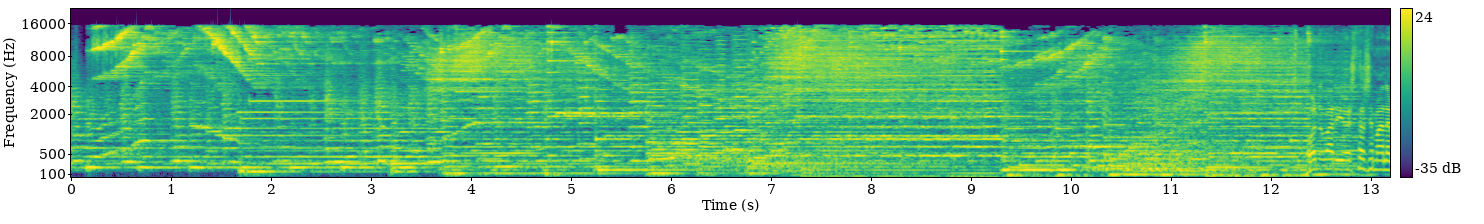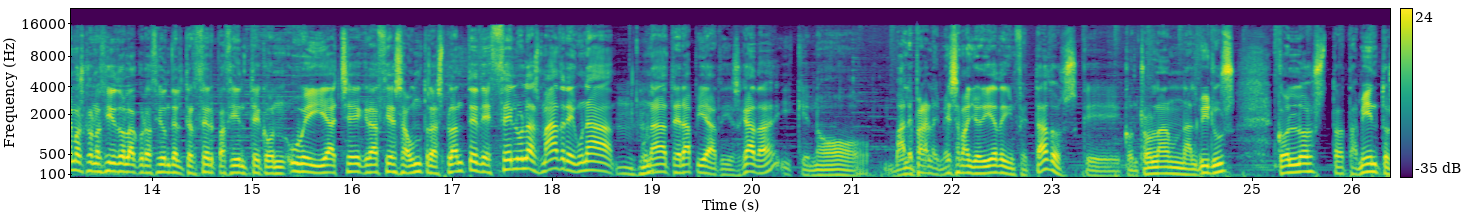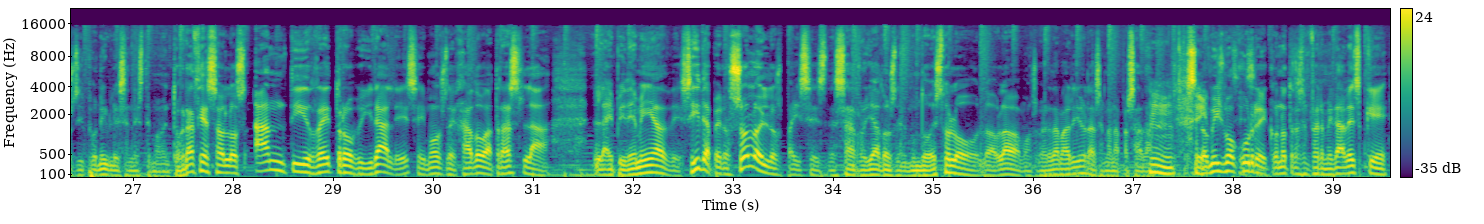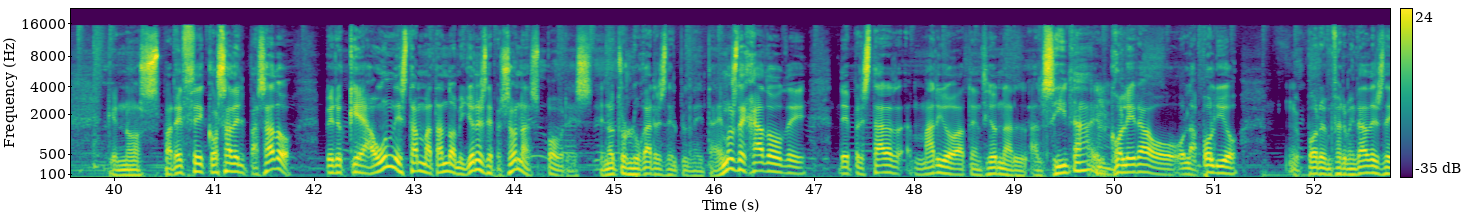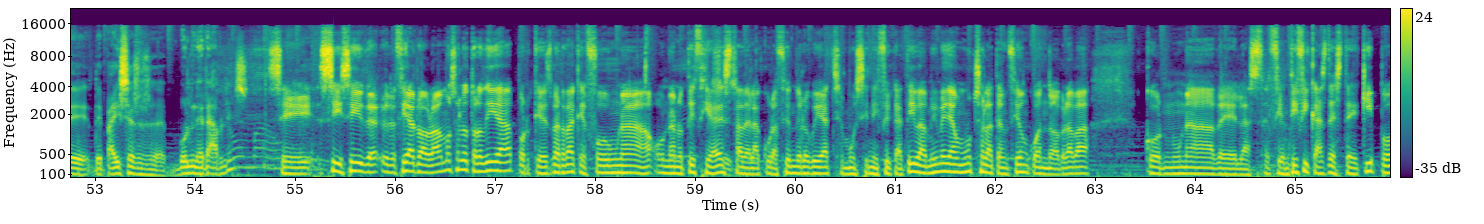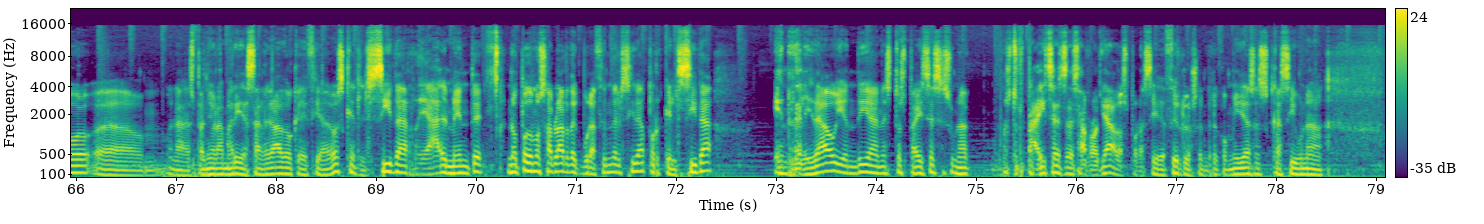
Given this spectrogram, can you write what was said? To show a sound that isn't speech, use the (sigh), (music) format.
Bueno, Mario, esta semana hemos conocido la curación del tercer paciente con VIH gracias a un trasplante de células madre, una, una terapia arriesgada y que no vale para la inmensa mayoría de infectados que controlan al virus con los tratamientos disponibles en este momento. Gracias a los antirretrovirales hemos dejado atrás la, la epidemia de SIDA, pero solo en los países desarrollados del mundo. Esto lo, lo hablábamos, ¿verdad, Mario, la semana pasada? Mm, sí, lo mismo sí, ocurre con otras enfermedades que, que nos parece cosa del pasado, pero que aún están matando a millones de personas pobres en otros lugares del planeta. Hemos dejado de, de prestar, Mario, atención al, al SIDA, el Mm. cólera o, o la polio eh, por enfermedades de, de países eh, vulnerables. Sí, sí, sí, de- decías, lo hablábamos el otro día porque es verdad que fue una, una noticia esta de la curación del VIH muy significativa. A mí me llamó mucho la atención cuando hablaba con una de las científicas de este equipo, eh, la española María Salgado, que decía, "Oh, es que el SIDA realmente, no podemos hablar de curación del SIDA porque el SIDA en realidad hoy en día en estos países es una nuestros países desarrollados por así decirlo entre comillas es casi una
